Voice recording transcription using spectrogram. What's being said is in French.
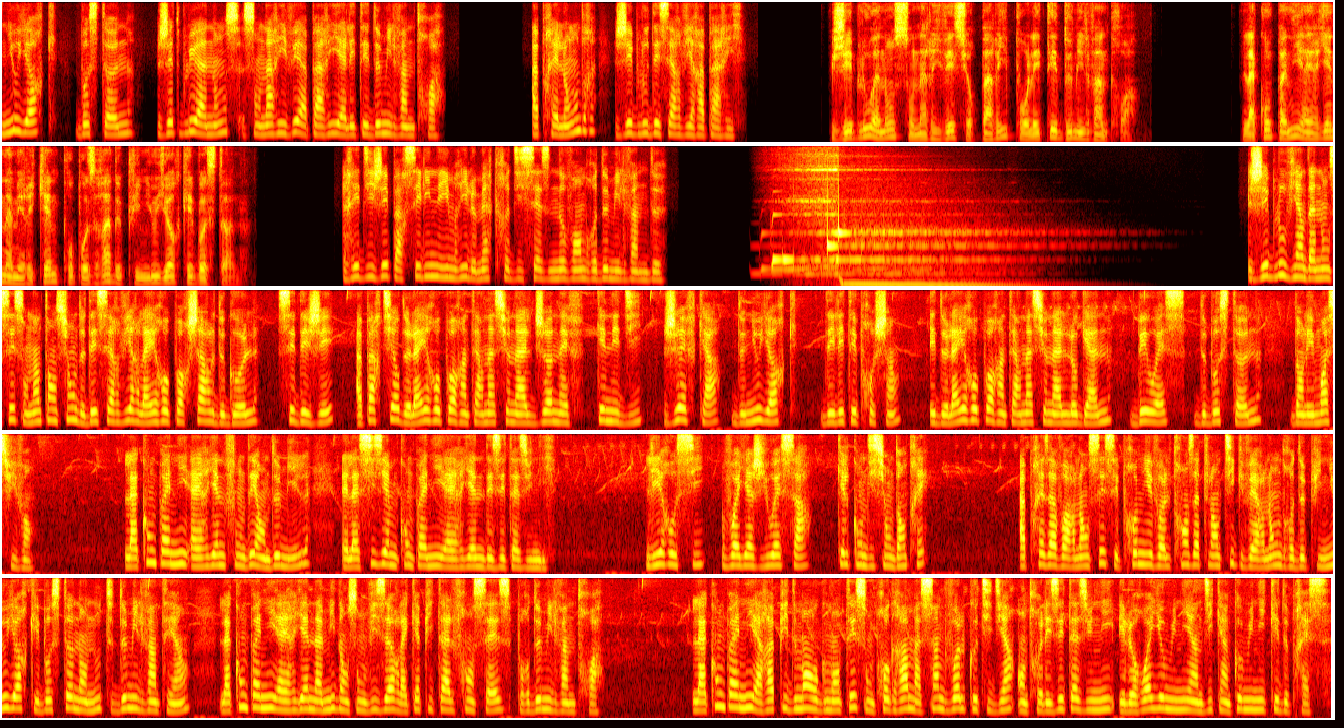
New York, Boston, JetBlue annonce son arrivée à Paris à l'été 2023. Après Londres, JetBlue desservira Paris. JetBlue annonce son arrivée sur Paris pour l'été 2023. La compagnie aérienne américaine proposera depuis New York et Boston. Rédigé par Céline Imri le mercredi 16 novembre 2022. JetBlue vient d'annoncer son intention de desservir l'aéroport Charles de Gaulle, CDG, à partir de l'aéroport international John F. Kennedy, JFK, de New York, dès l'été prochain, et de l'aéroport international Logan, BOS, de Boston, dans les mois suivants. La compagnie aérienne fondée en 2000 est la sixième compagnie aérienne des États-Unis. Lire aussi, Voyage USA, quelles conditions d'entrée? Après avoir lancé ses premiers vols transatlantiques vers Londres depuis New York et Boston en août 2021, la compagnie aérienne a mis dans son viseur la capitale française pour 2023. La compagnie a rapidement augmenté son programme à 5 vols quotidiens entre les États-Unis et le Royaume-Uni, indique un communiqué de presse.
